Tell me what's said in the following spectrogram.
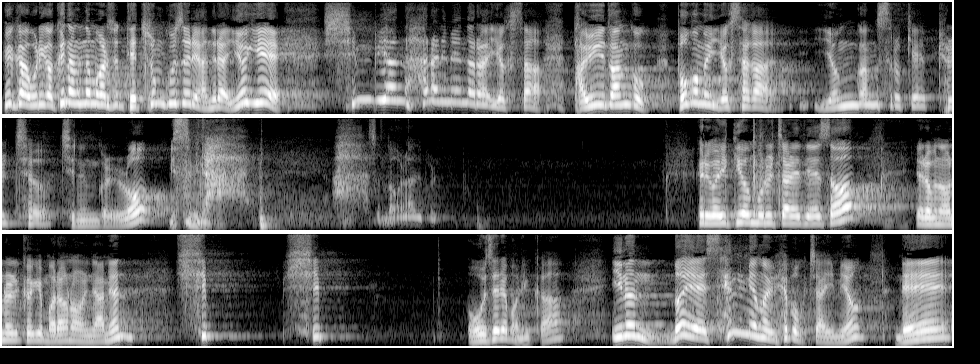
그러니까 우리가 그냥 넘어갈 수 대충 구절이 아니라 여기에 신비한 하나님의 나라 역사, 다윗 왕국, 복음의 역사가 영광스럽게 펼쳐지는 걸로 믿습니다. 아주 놀라죠. 그리고 이 기업 물을 자에 대해서 여러분 오늘 거기 뭐라고 나오냐면 10, 15절에 보니까 이는 너의 생명의 회복자이며 내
